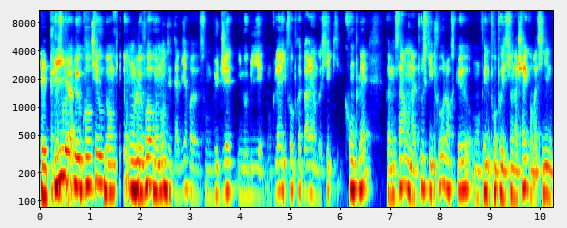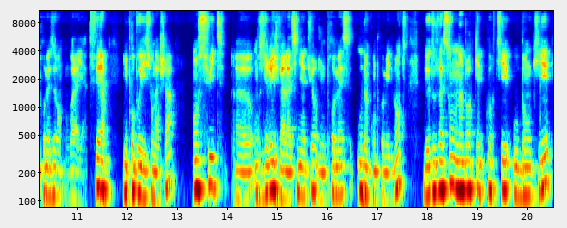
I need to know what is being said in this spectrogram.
Et puis, le courtier ou banquier, on le voit au moment d'établir euh, son budget immobilier. Donc là, il faut préparer un dossier qui complet. Comme ça, on a tout ce qu'il faut lorsque on fait une proposition d'achat et qu'on va signer une promesse de vente. Donc voilà, il y a faire une proposition d'achat, Ensuite, euh, on se dirige vers la signature d'une promesse ou d'un compromis de vente. De toute façon, n'importe quel courtier ou banquier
